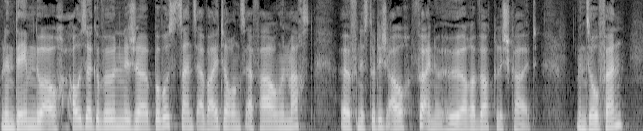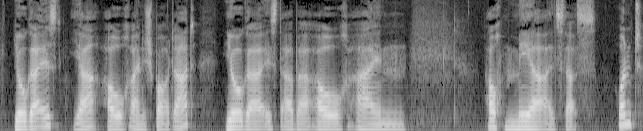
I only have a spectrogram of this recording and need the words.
und indem du auch außergewöhnliche Bewusstseinserweiterungserfahrungen machst, öffnest du dich auch für eine höhere Wirklichkeit. Insofern, Yoga ist ja auch eine Sportart, Yoga ist aber auch ein, auch mehr als das. Und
